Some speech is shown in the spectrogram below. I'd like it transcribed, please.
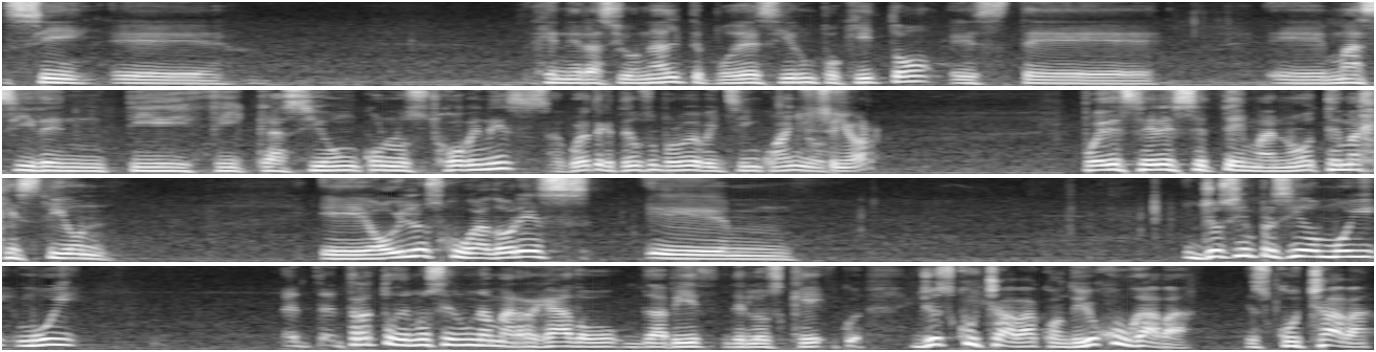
Sí, eh, generacional te podría decir un poquito, este, eh, más identificación con los jóvenes. Acuérdate que tenemos un problema de 25 años. Señor. puede ser ese tema, ¿no? Tema gestión. Eh, hoy los jugadores, yo siempre he sido muy, muy, trato de no ser un amargado, David, de los que yo escuchaba, cuando yo jugaba, escuchaba,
